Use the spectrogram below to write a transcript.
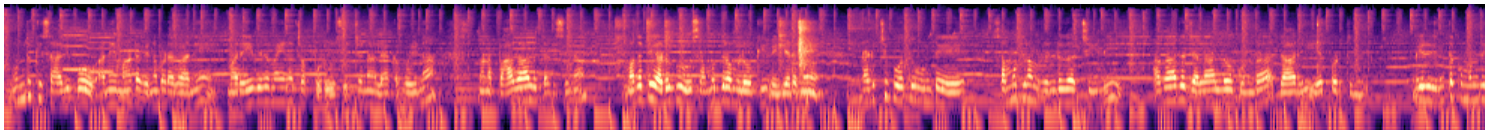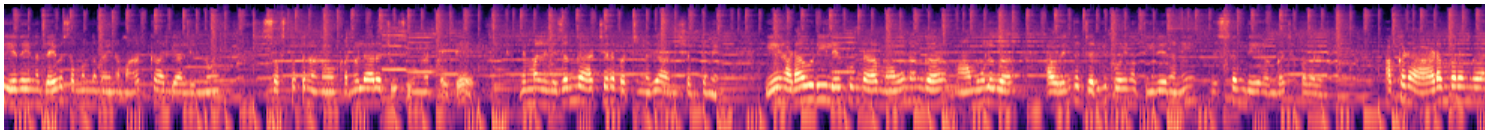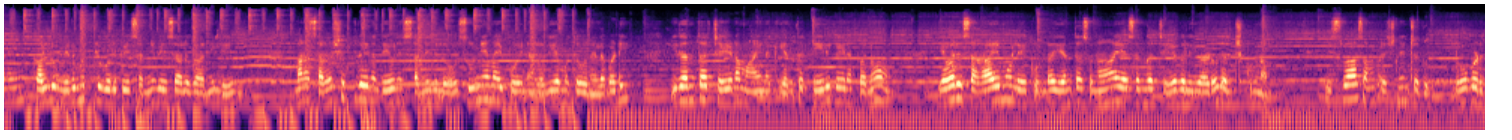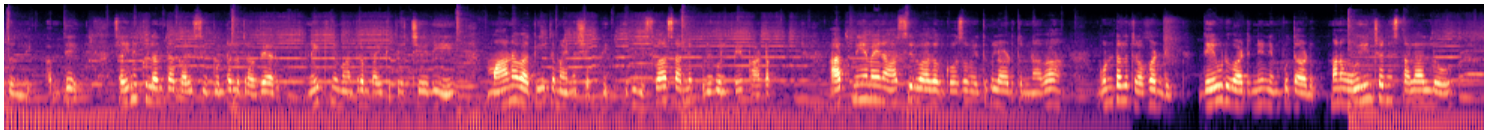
ముందుకి సాగిపో అనే మాట వినబడగానే మరే విధమైన చప్పుడు సూచన లేకపోయినా మన పాదాలు తడిసిన మొదటి అడుగు సముద్రంలోకి వెయ్యడమే నడిచిపోతూ ఉంటే సముద్రం రెండుగా చీలి అగాధ జలాల్లో గుండా దారి ఏర్పడుతుంది. మీరు ఇంతకు ముందు ఏదైనా దైవ సంబంధమైన మహత్కార్యాలెన్నో స్వస్థతలను కన్నులారా చూసి ఉన్నట్టయితే మిమ్మల్ని నిజంగా ఆశ్చర్యపరిచినది ఆ నిశ్శబ్దమే. ఏ హడావుడి లేకుండా మౌనంగా మామూలుగా ఆ వింత జరిగిపోయిన తీరేనని నిస్సందేహంగా చెప్పగలను. అక్కడ ఆడంబరం కానీ కళ్ళు మిరుమిట్లు గొలిపే సన్నివేశాలు కానీ లేవు. మన సర్వశక్తుడైన దేవుని సన్నిధిలో శూన్యమైపోయిన హృదయముతో నిలబడి ఇదంతా చేయడం ఆయనకి ఎంత తేలికైన పనో ఎవరి సహాయము లేకుండా ఎంత సునాయాసంగా చేయగలిగాడో తలుచుకున్నాం. విశ్వాసం ప్రశ్నించదు లోబడుతుంది. అంతే. సైనికులంతా కలిసి గుంటలు త్రవ్వారు. నీటిని మాత్రం పైకి తెచ్చేది మానవ అతీతమైన శక్తి. ఇది విశ్వాసాన్ని పురిగొల్పే పాఠం. ఆత్మీయమైన ఆశీర్వాదం కోసం వెతుకులాడుతున్నావా? గుంటలు త్రవ్వండి. దేవుడు వాటిని నింపుతాడు. మనం ఊహించని స్థలాల్లో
